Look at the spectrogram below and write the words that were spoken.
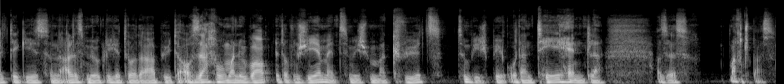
vielfältig ist und alles Mögliche dort anbietet. Auch Sachen, wo man überhaupt nicht auf dem Schirm hat, zum Beispiel mal Gewürz zum Beispiel oder ein Teehändler. Also das macht Spaß.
